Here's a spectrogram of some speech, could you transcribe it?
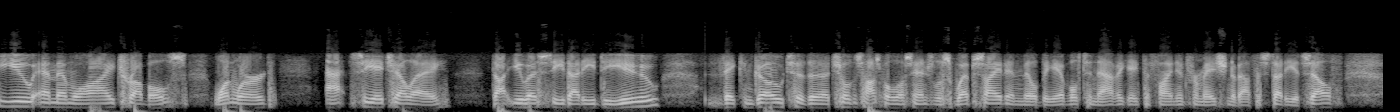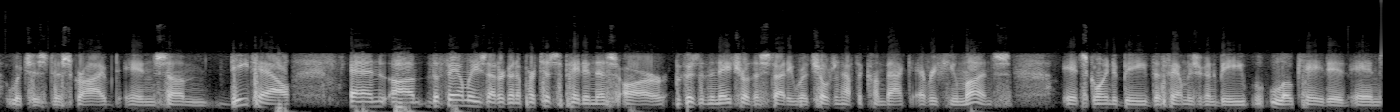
T U M M Y troubles, one word, at chla.usc.edu they can go to the Children's Hospital Los Angeles website and they'll be able to navigate to find information about the study itself, which is described in some detail. And uh, the families that are going to participate in this are, because of the nature of the study, where children have to come back every few months, it's going to be, the families are going to be located in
